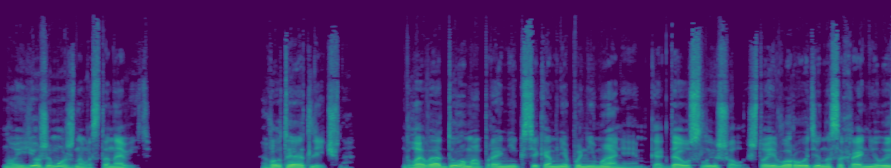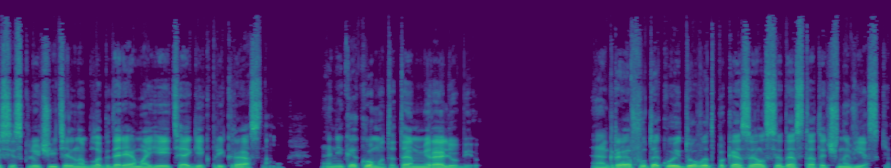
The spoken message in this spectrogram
но ее же можно восстановить. Вот и отлично. Глава дома проникся ко мне пониманием, когда услышал, что его родина сохранилась исключительно благодаря моей тяге к прекрасному, а не какому-то там миролюбию. А графу такой довод показался достаточно веским.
